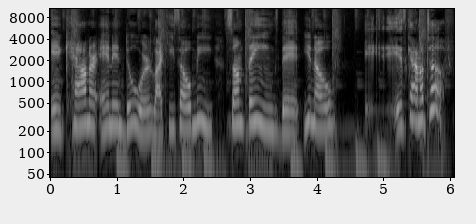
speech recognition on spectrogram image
encounter and endure, like he told me, some things that, you know, it's kind of tough.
